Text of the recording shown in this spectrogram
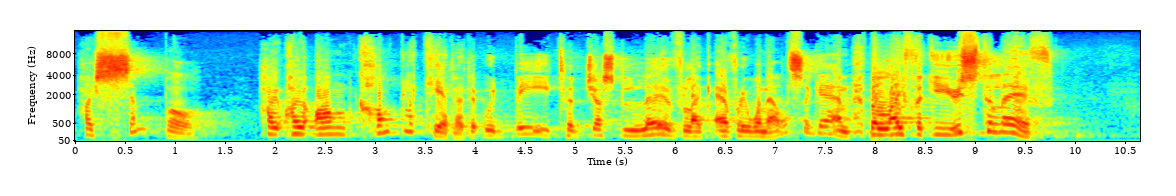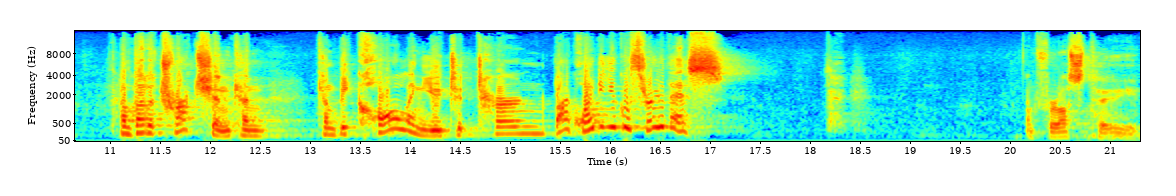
how simple how, how uncomplicated it would be to just live like everyone else again, the life that you used to live. And that attraction can, can be calling you to turn back? Why do you go through this? And for us too,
